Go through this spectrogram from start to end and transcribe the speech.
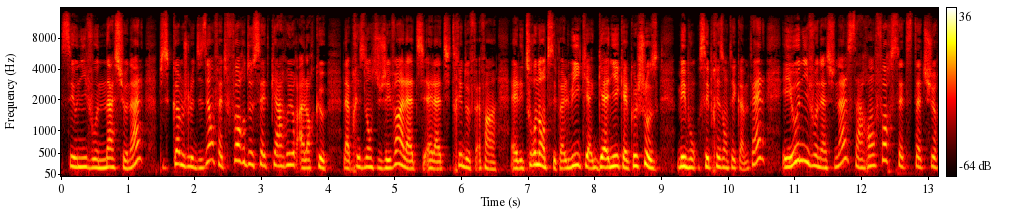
c'est au niveau national, puisque comme je le disais, en fait, fort de cette carrure, alors que la présidence du G20, elle a, elle a titré de, enfin, elle est tournante. C'est pas lui qui a gagné quelque chose, mais bon, c'est présenté comme tel. Et au niveau national, ça renforce cette stature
